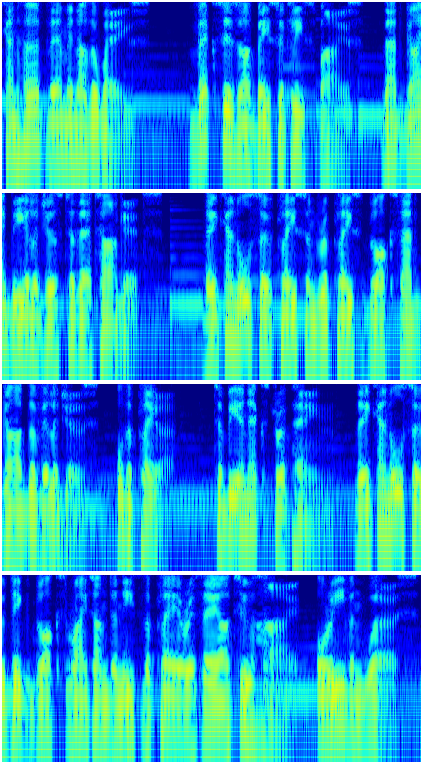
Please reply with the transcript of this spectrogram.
can hurt them in other ways. Vexes are basically spies that guide the villagers to their targets. They can also place and replace blocks that guard the villagers, or the player. To be an extra pain, they can also dig blocks right underneath the player if they are too high, or even worse,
